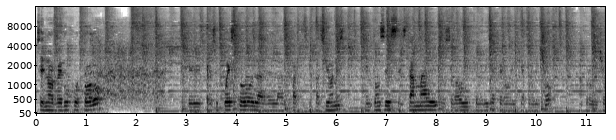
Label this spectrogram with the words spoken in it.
Se nos redujo todo. El presupuesto, las participaciones. Entonces está mal y se va a oír que lo diga, pero el que aprovechó, aprovechó.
